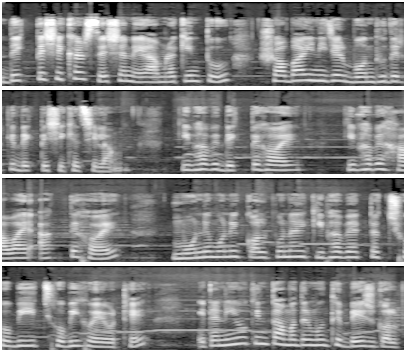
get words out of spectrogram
দেখতে শেখার সেশনে আমরা কিন্তু সবাই নিজের বন্ধুদেরকে দেখতে শিখেছিলাম। কীভাবে দেখতে হয় কীভাবে হাওয়ায় আঁকতে হয় মনে মনে কল্পনায় কীভাবে একটা ছবি ছবি হয়ে ওঠে, এটা নিয়েও কিন্তু আমাদের মধ্যে বেশ গল্প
